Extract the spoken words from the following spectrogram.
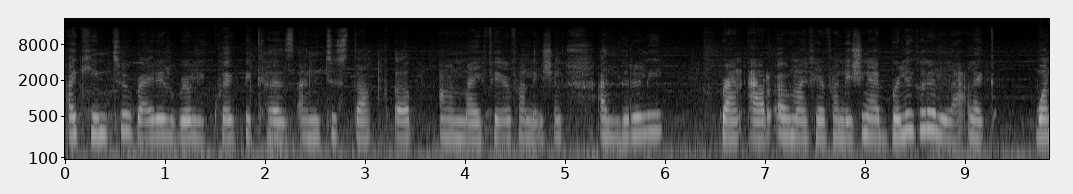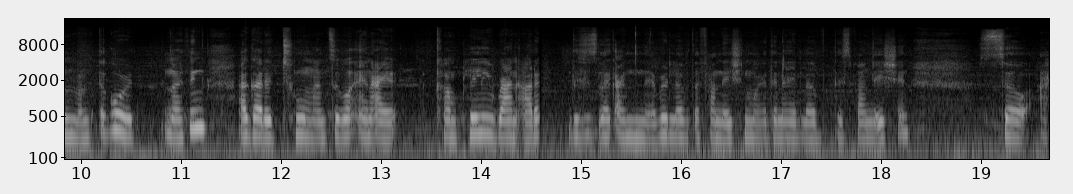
I came to Rite Aid really quick because I need to stock up on my favorite foundation. I literally ran out of my favorite foundation. I barely got it like one month ago. Or, no, I think I got it two months ago and I completely ran out of This is like I've never loved a foundation more than I love this foundation. So I,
